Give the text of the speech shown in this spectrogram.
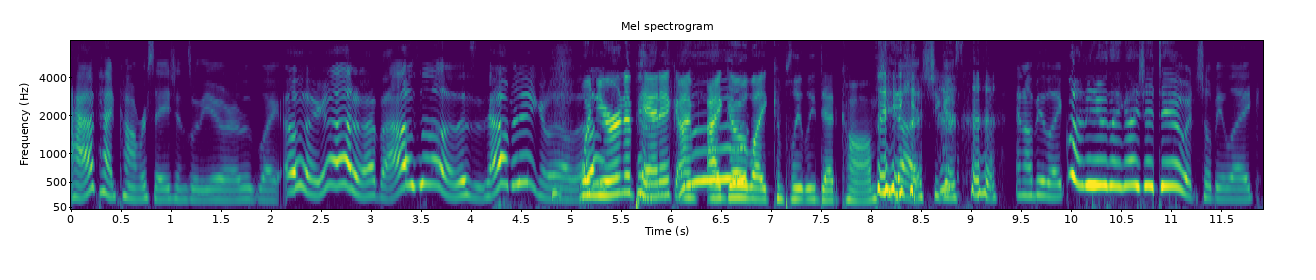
have had conversations with you, where I was like, "Oh my god, I'm at the hospital. This is happening." And blah, blah, When you're in a panic, I'm, I go like completely dead calm. She does. She goes, and I'll be like, "What do you think I should do?" And she'll be like,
